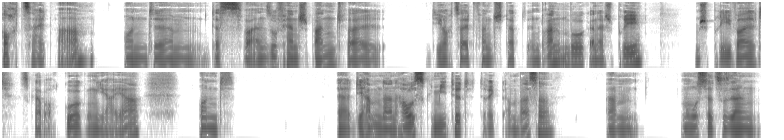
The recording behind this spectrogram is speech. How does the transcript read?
Hochzeit war. Und ähm, das war insofern spannend, weil die Hochzeit fand statt in Brandenburg an der Spree, im Spreewald. Es gab auch Gurken, ja, ja. Und äh, die haben da ein Haus gemietet, direkt am Wasser. Ähm, man muss dazu sagen,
